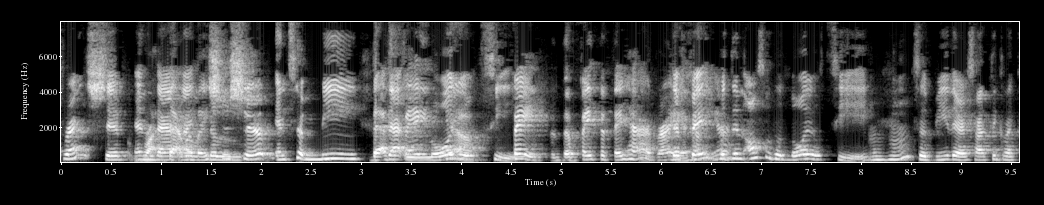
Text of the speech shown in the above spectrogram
friendship and right, that, that, like, the- relationship, and to me, that, that, faith, loyalty, yeah. faith, the faith that they had, right? the faith, but then also the loyalty hmm to be there. So I think like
